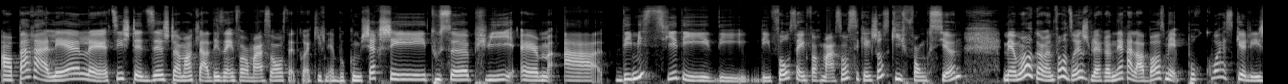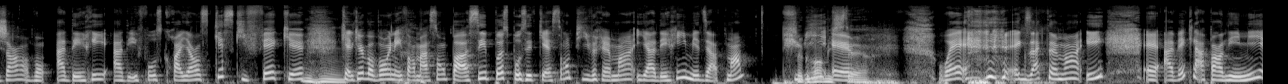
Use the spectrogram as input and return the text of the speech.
en parallèle, euh, tu sais, je te disais justement que la désinformation, c'était quoi qui venait beaucoup me chercher, tout ça. Puis, euh, à démystifier des, des, des, fausses informations, c'est quelque chose qui fonctionne. Mais moi, encore une fois, on dirait que je voulais revenir à la base. Mais pourquoi est-ce que les gens vont adhérer à des fausses croyances? Qu'est-ce qui fait que mm-hmm. quelqu'un va voir une information passer, pas se poser de questions, puis vraiment y adhérer immédiatement? Puis, Ce grand euh, mystère. ouais, exactement. Et euh, avec la pandémie,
